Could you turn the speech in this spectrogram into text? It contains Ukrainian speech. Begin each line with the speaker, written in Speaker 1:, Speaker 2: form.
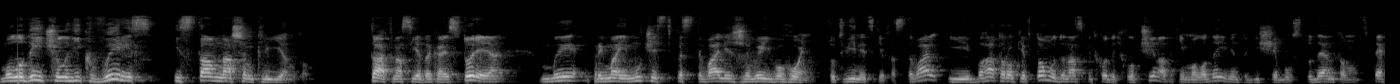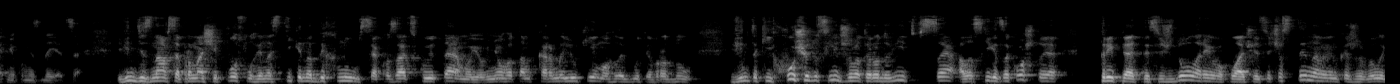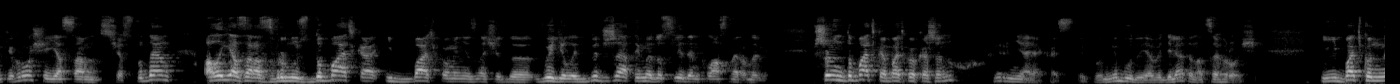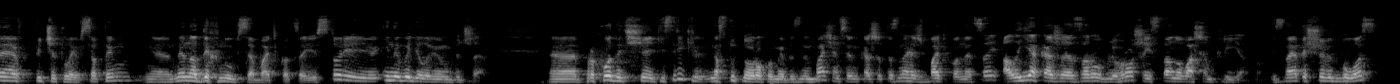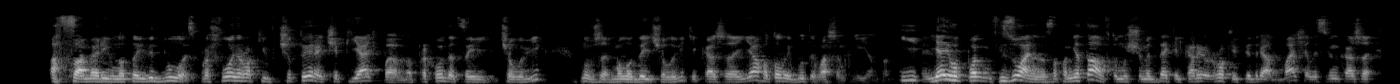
Speaker 1: молодий чоловік виріс і став нашим клієнтом. Так, в нас є така історія. Ми приймаємо участь в фестивалі Живий вогонь. Тут Вінницький фестиваль. І багато років тому до нас підходить хлопчина, такий молодий. Він тоді ще був студентом в технікумі, здається. І він дізнався про наші послуги, настільки надихнувся козацькою темою. В нього там кармелюки могли бути в роду. Він такий, хочу досліджувати родовід, все, але скільки це коштує? 3-5 тисяч доларів оплачується частинами. Він каже, великі гроші. Я сам ще студент, але я зараз звернусь до батька, і батько мені, значить, е, виділить бюджет, і ми дослідимо класний родовід. Пішов він до батька, батько каже: ну, херня якась, типу, не буду я виділяти на це гроші. І батько не впечатлився тим, е, не надихнувся батько цією історією і не виділив йому бюджет. Е, Проходить ще якийсь рік. Наступного року ми з ним бачимося. Він каже: Ти знаєш, батько не цей, але я каже, зароблю гроші і стану вашим клієнтом. І знаєте, що відбулося? А саме рівно то й відбулось. Пройшло років 4 чи 5, певно, приходить цей чоловік, ну вже молодий чоловік, і каже: Я готовий бути вашим клієнтом. І я його візуально запам'ятав, тому що ми декілька років підряд бачились. Він каже,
